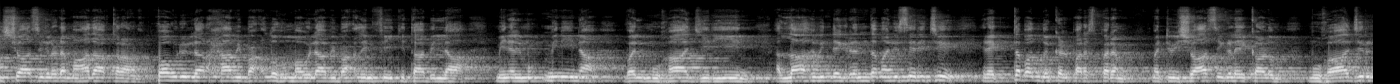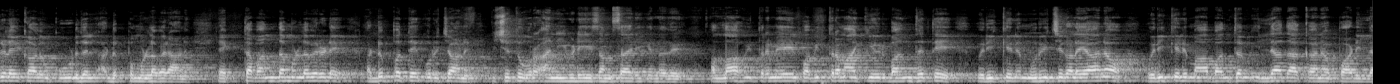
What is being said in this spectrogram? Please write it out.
വിശ്വാസികളുടെ മാതാക്കളാണ്. പൗലുൽ അർഹാമി ബഅ്ലുഹും മൗലാബി ബഅ്ലിൻ ഫീ കിതാബില്ല മിനൽ മുഅ്മിനീന വൽ മുഹാജിരീൻ. അള്ളാഹുവിന്റെ ഗ്രന്ഥമനുസരിച്ച് രക്തബന്ധുക്കൾ പരസ്പരം മറ്റു വിശ്വാസികളെക്കാളും മുഹാജിറുകളെക്കാളും കൂടുതൽ അടുപ്പമുള്ളവരാണ്. രക്തബന്ധമുള്ളവരുടെ അടുപ്പത്തെക്കുറിച്ചാണ് വിശുദ്ധ ഖുർആൻ ഇവിടെ സംസാരിക്കുന്നത്. അള്ളാഹു ഇത്രമേൽ പവിത്രമാക്കിയ ഒരു ബന്ധത്തെ ഒരിക്കലും മുറിച്ചു കളയാനോ ഒരിക്കലും ആ ബന്ധം ഇല്ലാതാക്കാനോ പാടില്ല.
